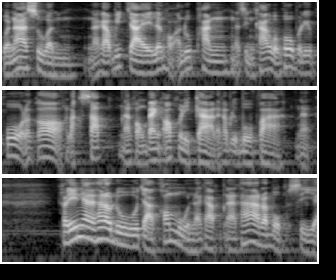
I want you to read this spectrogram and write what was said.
หัวหน้าส่วนนะครับวิจัยเรื่องของอนุพันธ์นะสินค้าอุปโภคบริโภค แล้วก็หลักทรัพย์นะของ Bank of America นะครับหรือโบฟานะคราวนี้เนี่ยถ้าเราดูจากข้อมูลนะครับนะถ้าระบบเสีย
